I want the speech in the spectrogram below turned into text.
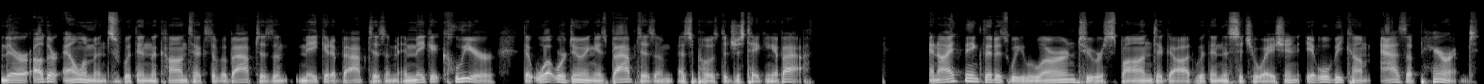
there are other elements within the context of a baptism make it a baptism and make it clear that what we're doing is baptism as opposed to just taking a bath. And i think that as we learn to respond to god within the situation it will become as apparent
